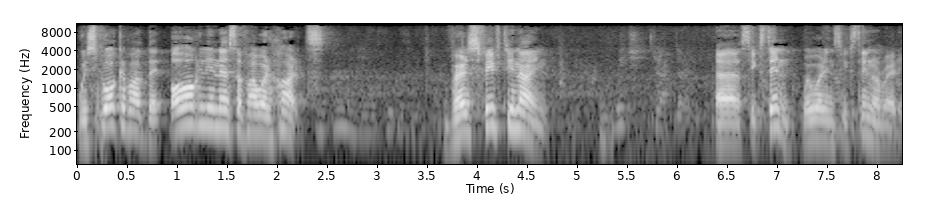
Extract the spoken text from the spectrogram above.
We spoke about the ugliness of our hearts. Verse 59. Which chapter? Uh, 16. We were in 16 already.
